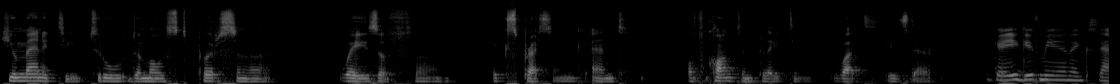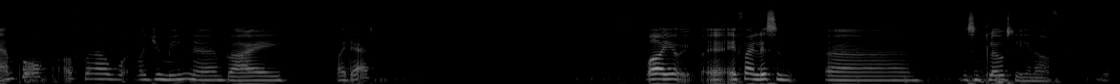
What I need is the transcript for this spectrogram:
humanity through the most personal ways of uh, expressing and of contemplating what is there. Can you give me an example of uh, wh- what you mean uh, by by that? Well, you, uh, if I listen um listen closely enough, you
